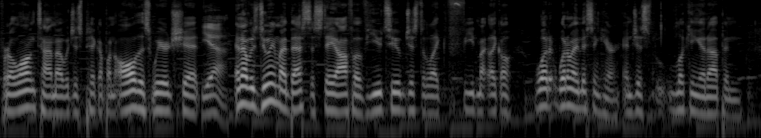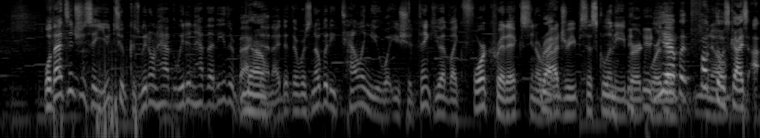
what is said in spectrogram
for a long time I would just pick up on all this weird shit. Yeah. And I was doing my best to stay off of YouTube just to like feed my like oh what what am I missing here and just looking it up and Well, that's interesting. You say YouTube because we don't have we didn't have that either back No. then. I did, there was nobody telling you what you should think. You had like four critics, you know, Right. Roger Ebert, Siskel and Ebert. Where yeah, they, but fuck you know, those guys. I,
